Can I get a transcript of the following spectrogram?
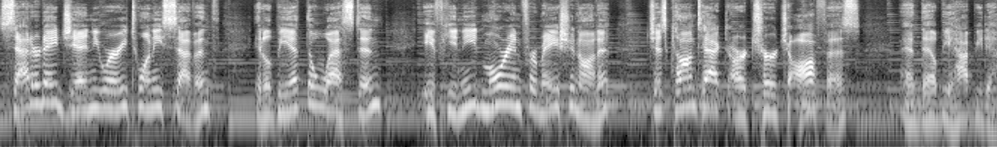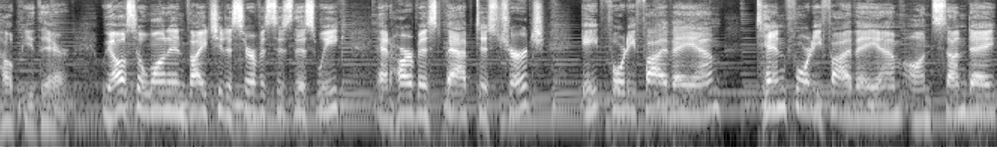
Saturday, January 27th. It'll be at the Westin. If you need more information on it, just contact our church office and they'll be happy to help you there. We also want to invite you to services this week at Harvest Baptist Church, 8:45 a.m., 10:45 a.m. on Sunday.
